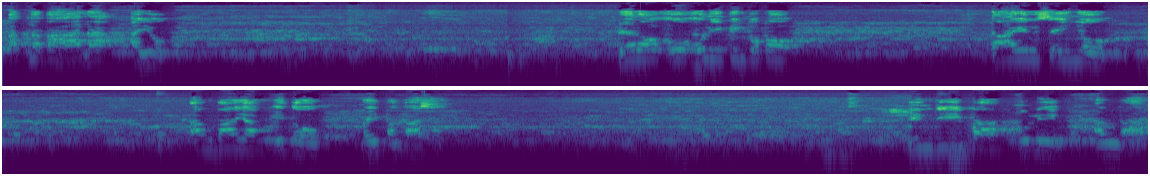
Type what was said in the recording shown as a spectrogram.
at nabahala kayo. Pero uulitin ko po, dahil sa inyo, ang bayang ito may pag-asa. Hindi pa huli ang lahat.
